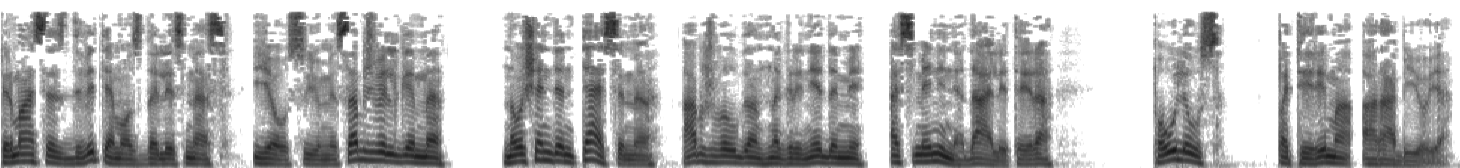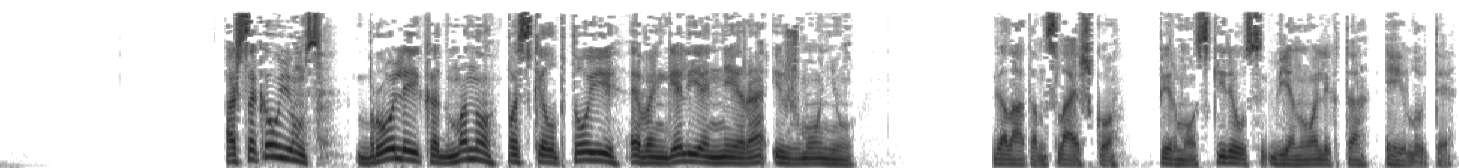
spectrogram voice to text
Pirmasias dvi temos dalis mes jau su jumis apžvelgėme, na o šiandien tęsime apžvalgą nagrinėdami asmeninę dalį, tai yra Pauliaus patyrimą Arabijoje. Aš sakau jums, broliai, kad mano paskelbtoji Evangelija nėra iš žmonių. Galatams laiško pirmos kiriaus vienuolikta eilutė.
